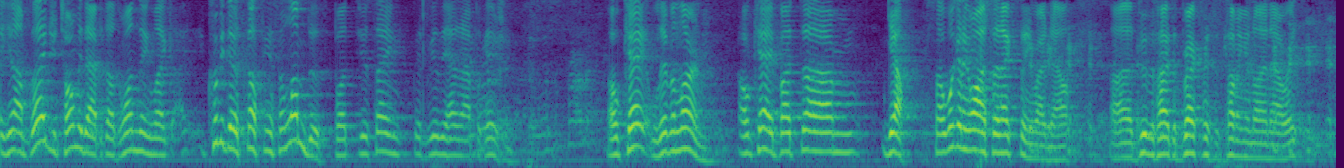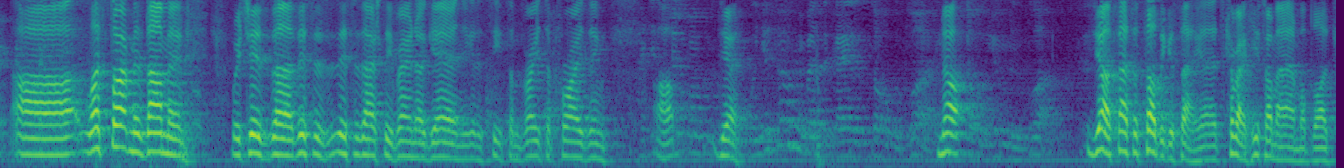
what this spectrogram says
you know I'm glad you told me that because I was wondering like it could be they're discussing this in but you're saying it really had an application. It was a product. Okay, live and learn. Okay, but um, yeah, so we're going to go on to the next thing right now. Uh, due to the fact that breakfast is coming in nine hours, uh, let's start nizdamen, which is uh, this is this is actually very nagaya, and you're going to see some very surprising. Uh, yeah. When you're talking about the guy who sold the blood, No. he sold human blood. Yes, that's what Sadiq is saying. That's correct. He's talking about animal blood,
